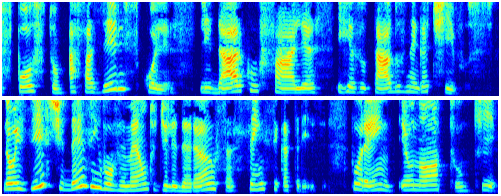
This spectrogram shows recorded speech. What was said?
disposto a fazer escolhas, lidar com falhas e resultados negativos. Não existe desenvolvimento de liderança sem cicatrizes. Porém, eu noto que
